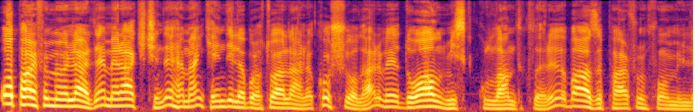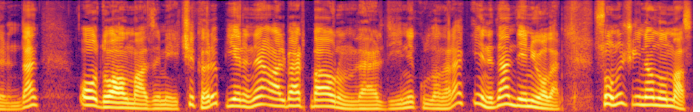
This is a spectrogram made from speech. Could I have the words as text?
O parfümörler de merak içinde hemen kendi laboratuvarlarına koşuyorlar ve doğal misk kullandıkları bazı parfüm formüllerinden o doğal malzemeyi çıkarıp yerine Albert Bauer'un verdiğini kullanarak yeniden deniyorlar. Sonuç inanılmaz.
